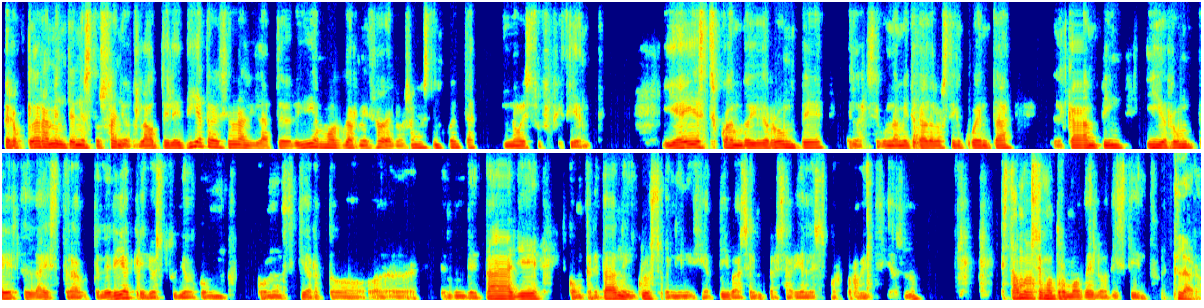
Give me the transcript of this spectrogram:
Pero claramente en estos años la hotelería tradicional y la hotelería modernizada en los años 50 no es suficiente. Y ahí es cuando irrumpe, en la segunda mitad de los 50, el camping y irrumpe la extrahotelería, que yo estudio con, con un cierto eh, detalle, concretando incluso en iniciativas empresariales por provincias. ¿no? Estamos en otro modelo distinto. Claro,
